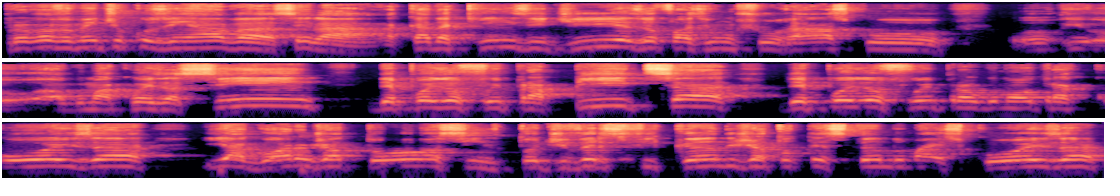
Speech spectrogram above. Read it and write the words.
provavelmente eu cozinhava, sei lá, a cada 15 dias eu fazia um churrasco ou, ou alguma coisa assim, depois eu fui para pizza, depois eu fui para alguma outra coisa, e agora eu já estou assim, estou diversificando e já estou testando mais coisa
